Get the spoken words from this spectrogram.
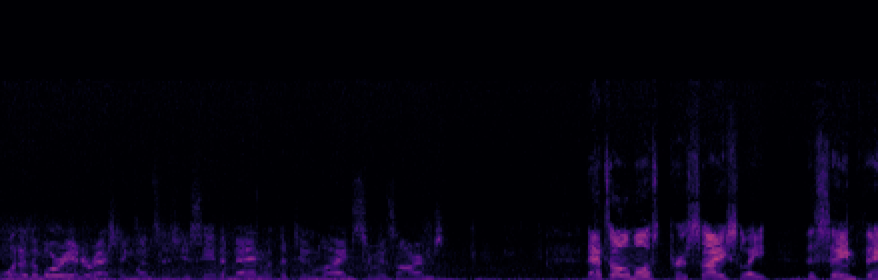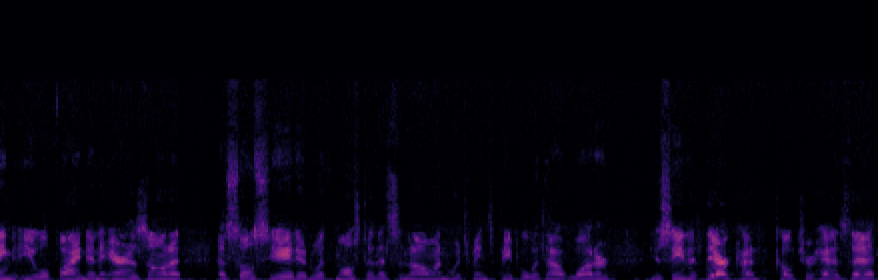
one of the more interesting ones is you see the man with the two lines through his arms. That's almost precisely the same thing that you will find in Arizona associated with most of the Sinagua, which means people without water. You see that their culture has that.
